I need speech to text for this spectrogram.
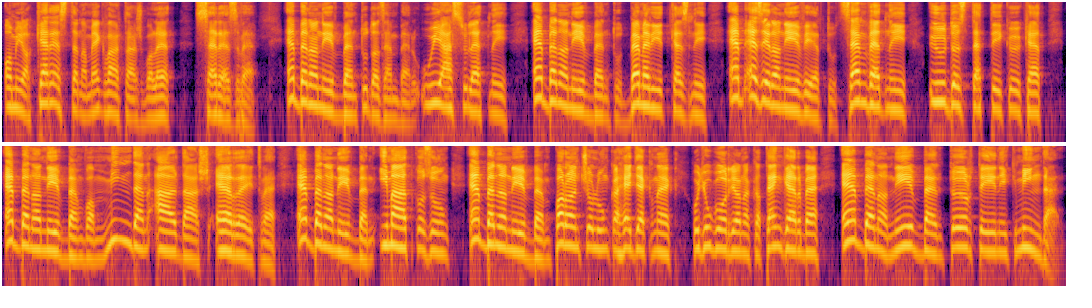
ami a kereszten a megváltásba lett szerezve. Ebben a névben tud az ember újjászületni, ebben a névben tud bemerítkezni, eb- ezért a névért tud szenvedni, üldöztették őket, ebben a névben van minden áldás elrejtve, ebben a névben imádkozunk, ebben a névben parancsolunk a hegyeknek, hogy ugorjanak a tengerbe, ebben a névben történik minden.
